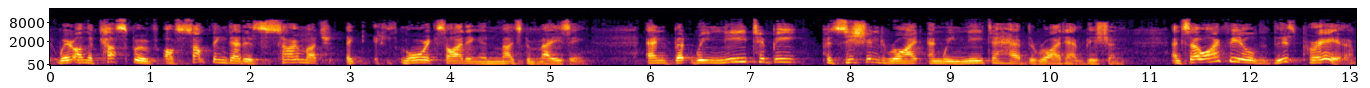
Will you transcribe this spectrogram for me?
we're on the cusp of, of something that is so much more exciting and most amazing. And, but we need to be positioned right and we need to have the right ambition. And so I feel that this prayer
